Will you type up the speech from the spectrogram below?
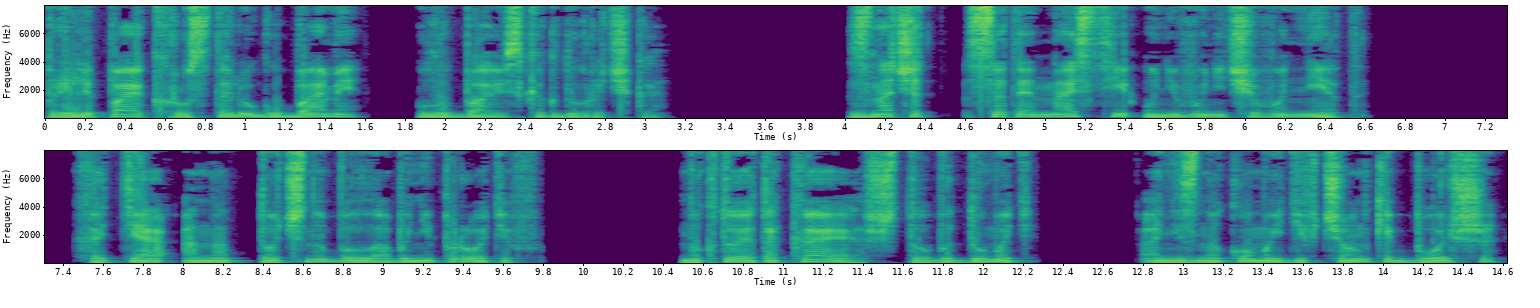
Прилипая к хрусталю губами, улыбаюсь, как дурочка. Значит, с этой Настей у него ничего нет. Хотя она точно была бы не против. Но кто я такая, чтобы думать о незнакомой девчонке больше,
